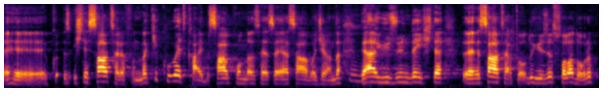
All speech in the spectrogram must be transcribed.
e, işte sağ tarafındaki kuvvet kaybı sağ kolunda veya sağ bacağında veya yüzünde işte e, sağ tarafta oldu yüzü sola doğru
